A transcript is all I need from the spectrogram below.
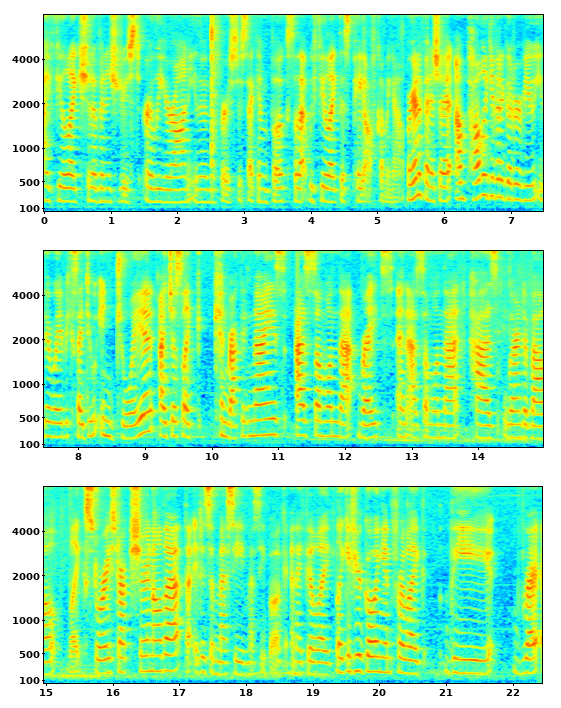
I feel like should have been introduced earlier on, either in the first or second book, so that we feel like this payoff coming out. We're gonna finish it. I'll probably give it a good review either way because I do enjoy it. I just like can recognize as someone that writes and as someone that has learned about like story structure and all that that it is a messy messy book and i feel like like if you're going in for like the right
